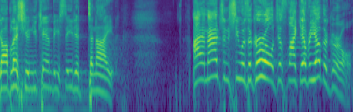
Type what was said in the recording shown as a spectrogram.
God bless you, and you can be seated tonight. I imagine she was a girl just like every other girl.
